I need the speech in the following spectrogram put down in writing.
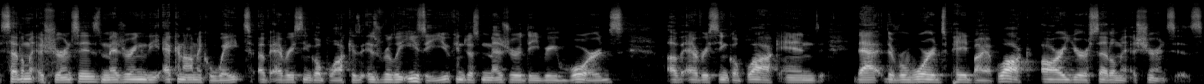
settlement assurances, measuring the economic weight of every single block is, is really easy. You can just measure the rewards of every single block, and that the rewards paid by a block are your settlement assurances.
